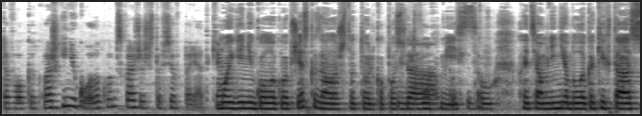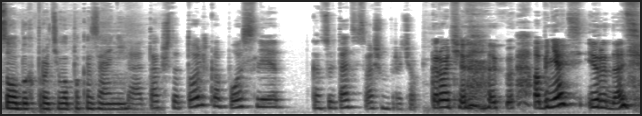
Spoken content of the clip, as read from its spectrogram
того, как ваш гинеколог вам скажет, что все в порядке. Мой гинеколог вообще сказала, что только после да, двух месяцев, после двух. хотя у меня не было каких-то особых противопоказаний. Да, так что только после консультации с вашим врачом. Короче, обнять и рыдать.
